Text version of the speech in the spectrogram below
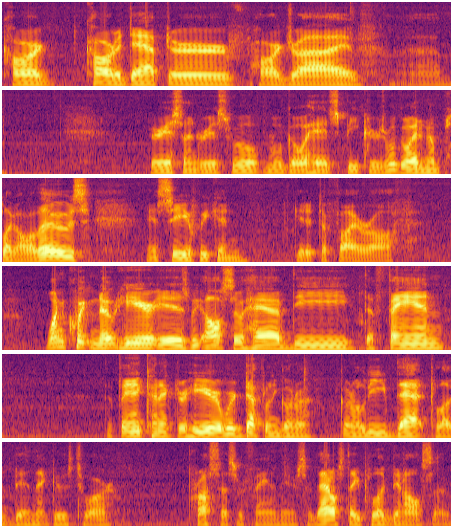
card, card adapter, hard drive, um, various undress. We'll, we'll go ahead, speakers, we'll go ahead and unplug all of those and see if we can get it to fire off. One quick note here is we also have the the fan the fan connector here. We're definitely gonna gonna leave that plugged in. That goes to our processor fan there. So that'll stay plugged in also.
